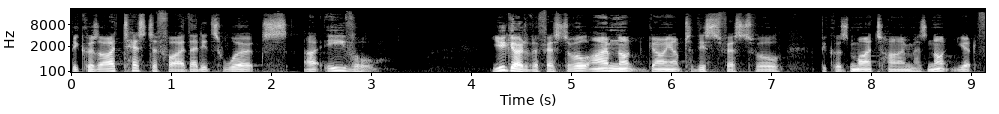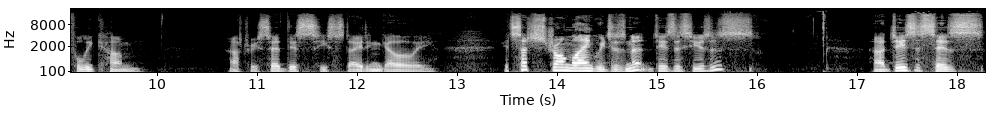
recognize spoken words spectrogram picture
because I testify that its works are evil. You go to the festival. I am not going up to this festival because my time has not yet fully come. After he said this, he stayed in Galilee. It's such strong language, isn't it? Jesus uses. Uh, Jesus says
